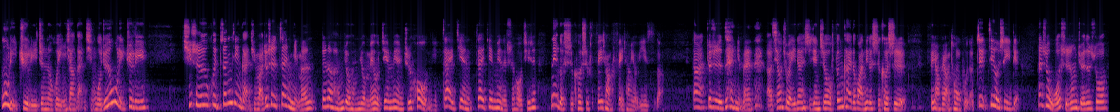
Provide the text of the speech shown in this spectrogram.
物理距离真的会影响感情。我觉得物理距离其实会增进感情吧，就是在你们真的很久很久没有见面之后，你再见再见面的时候，其实那个时刻是非常非常有意思的。当然，就是在你们呃相处了一段时间之后分开的话，那个时刻是非常非常痛苦的。这这又是一点。但是我始终觉得说，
